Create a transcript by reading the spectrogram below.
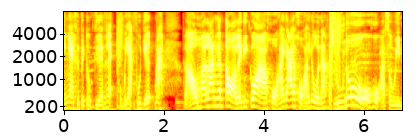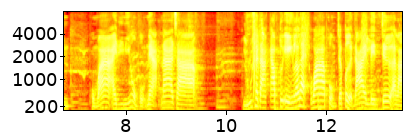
ง่ายๆคือเป็นตัวเกลือนั่นแหละผมไม่อยากพูดเยอะมา เรามาลั่นกันต่อเลยดีกว่า ขอให้ได้ขอให้โดนนะยูโดโอ้โหอัศวิน ผมว่าไอดีนี้ของผมเนี่ยน่าจะ รู้ชะตากรรมตัวเองแล้วแหละว่าผมจะเปิดได้เลนเจอร์อะไร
